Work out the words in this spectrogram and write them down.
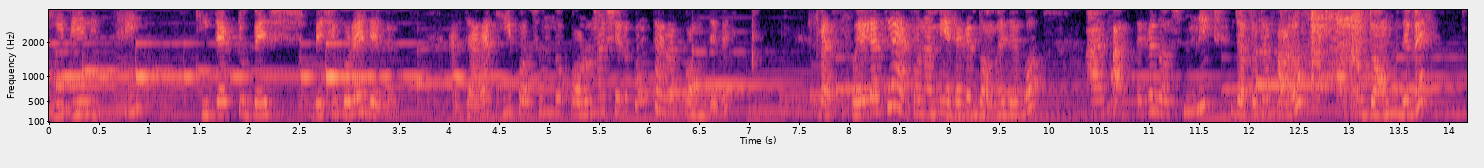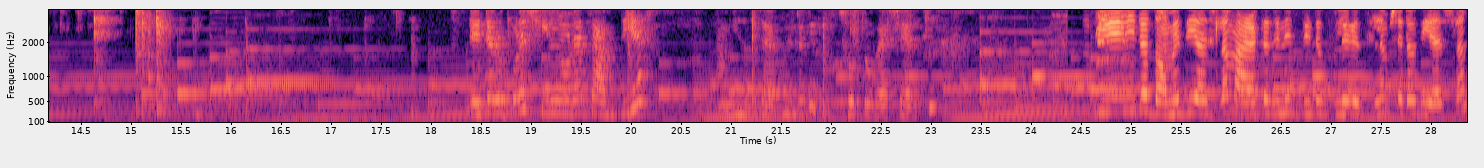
ঘি দিয়ে নিচ্ছি। ঘিটা একটু বেশ, বেশি করেই দেবে। আর যারা ঘি পছন্দ করো না সেরকম, তারা কম দেবে। ব্যাস, হয়ে গেছে। এখন আমি এটাকে দমে দেব। আর পাঁচ থেকে দশ মিনিট যতটা পারো একটু দম দেবে। এটার উপরে শিলনোড়া চাপ দিয়ে আমি হচ্ছে এখন এটাকে ছোট গ্যাসে আর কি। বিরিয়ানিটা দমে দিয়ে আসলাম, আর একটা জিনিস দিতে ভুলে গেছিলাম, সেটাও দিয়ে আসলাম।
